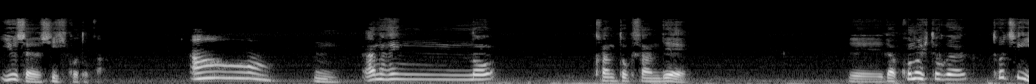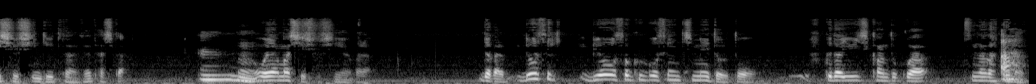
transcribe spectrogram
勇者ヨシヒコとか。ああ。うん。あの辺の監督さんで、えー、だこの人が栃木出身って言ってたんですね、確か。うん。うん、小山市出身やから。だから、秒速、秒速5センチメートルと、福田雄一監督は繋がってないあ。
